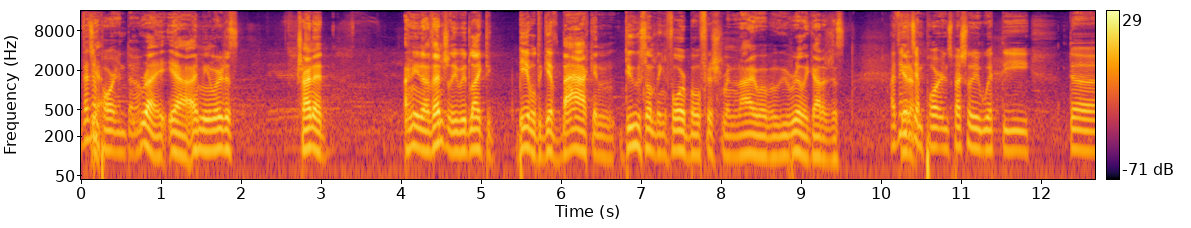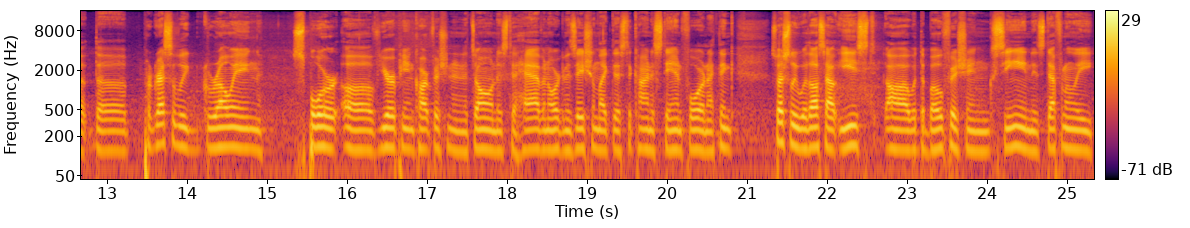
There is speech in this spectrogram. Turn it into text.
That's Yeah. important, though. right yeah i mean we're just trying to i mean eventually we'd like to be able to give back and do something for bow fishermen in iowa but we really got to just I think Get it's a- important, especially with the the the progressively growing sport of European carp fishing in its own, is to have an organization like this to kind of stand for. And I think, especially with us out east, uh, with the bow fishing scene, it's definitely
